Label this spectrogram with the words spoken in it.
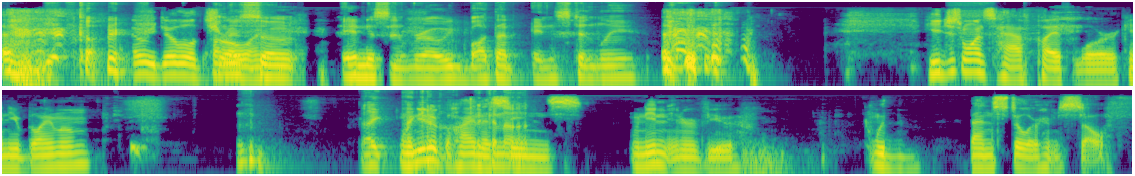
Okay. Connor, and we do a little Connor's trolling. so innocent, bro. He bought that instantly. he just wants half pipe lore. Can you blame him? I, We I need a behind I the cannot. scenes. We need an interview with Ben Stiller himself,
